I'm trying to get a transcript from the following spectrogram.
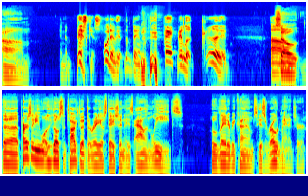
Um. and the biscuits, oh, them, them damn thick, they look good. Um, so the person he he goes to talk to at the radio station is Alan Leeds, who later becomes his road manager.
